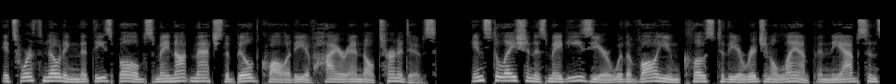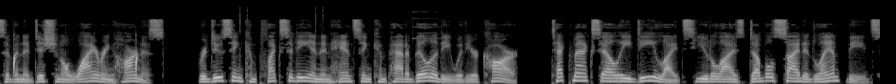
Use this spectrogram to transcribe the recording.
it's worth noting that these bulbs may not match the build quality of higher-end alternatives. Installation is made easier with a volume close to the original lamp and the absence of an additional wiring harness, reducing complexity and enhancing compatibility with your car. Techmax LED lights utilize double-sided lamp beads,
